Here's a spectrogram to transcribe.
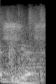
Precious.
